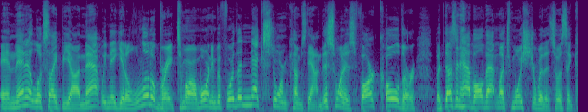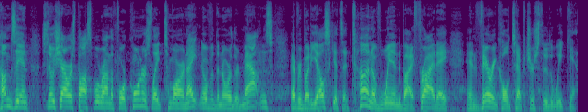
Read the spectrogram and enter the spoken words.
And then it looks like beyond that, we may get a little break tomorrow morning before the next storm comes down. This one is far colder, but doesn't have all that much moisture with it. So as it comes in, snow showers possible around the Four Corners late tomorrow night and over the northern mountains. Everybody Everybody else gets a ton of wind by Friday and very cold temperatures through the weekend.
